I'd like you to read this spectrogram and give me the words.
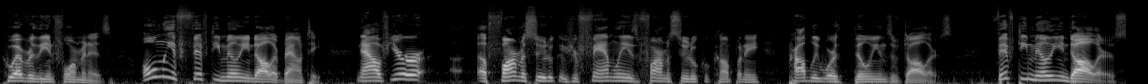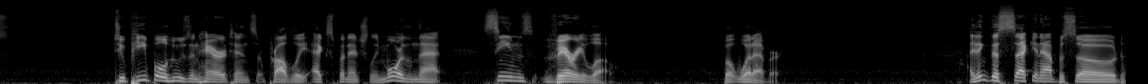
whoever the informant is. Only a fifty million dollar bounty. Now, if you're a pharmaceutical, if your family is a pharmaceutical company, probably worth billions of dollars. Fifty million dollars to people whose inheritance are probably exponentially more than that seems very low but whatever. I think the second episode,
